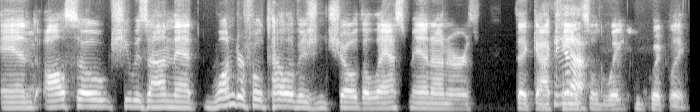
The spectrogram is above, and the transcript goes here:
And also, she was on that wonderful television show, The Last Man on Earth, that got Yeah. canceled way too quickly.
